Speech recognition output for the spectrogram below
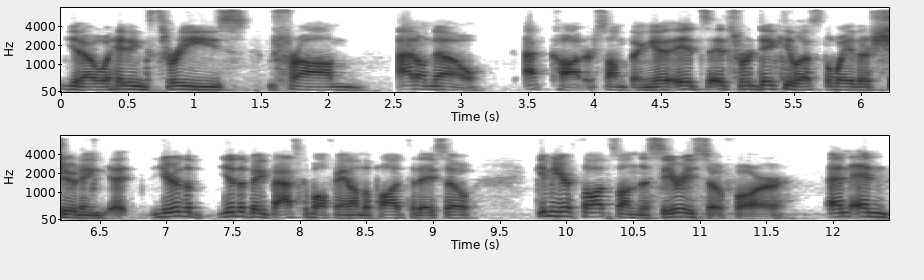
you know, hitting threes from I don't know Epcot or something. It, it's it's ridiculous the way they're shooting. Uh, you're the you're the big basketball fan on the pod today, so give me your thoughts on the series so far. And and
